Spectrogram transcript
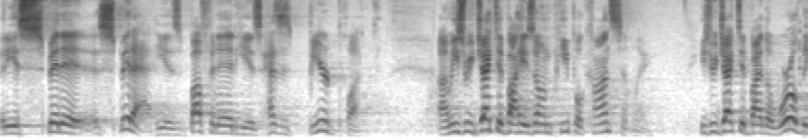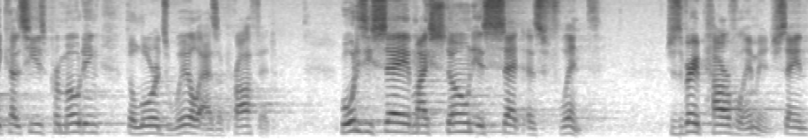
That he is spit, spit at, he is buffeted, he is, has his beard plucked. Um, he's rejected by his own people constantly. He's rejected by the world because he's promoting the Lord's will as a prophet. But what does he say? My stone is set as flint, which is a very powerful image. Saying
